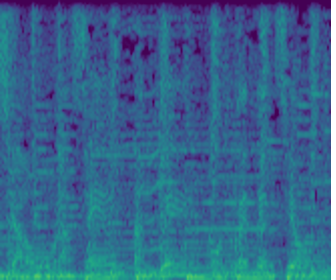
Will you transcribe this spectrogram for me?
Si ahora aceptan que con retención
